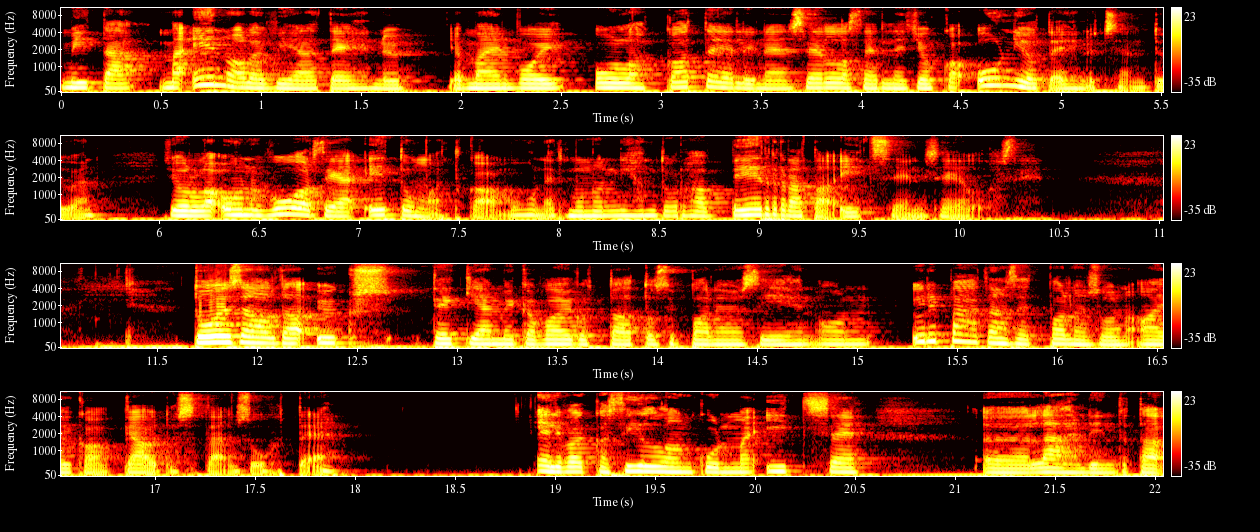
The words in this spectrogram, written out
mitä mä en ole vielä tehnyt, ja mä en voi olla kateellinen sellaiselle, joka on jo tehnyt sen työn, jolla on vuosia etumatkaa muuhun, että mun on ihan turha verrata itseeni sellaiseen. Toisaalta yksi tekijä, mikä vaikuttaa tosi paljon siihen, on ylipäätään se, että paljon sulla on aikaa käytössä tämän suhteen. Eli vaikka silloin, kun mä itse ö, lähdin tätä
